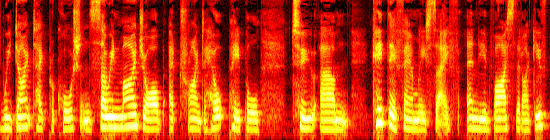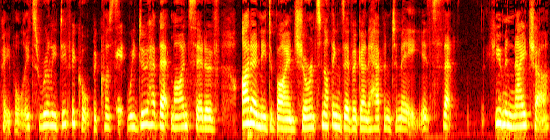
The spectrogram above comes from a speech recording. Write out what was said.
we don't take precautions. So, in my job at trying to help people to um, keep their families safe and the advice that I give people, it's really difficult because we do have that mindset of, I don't need to buy insurance, nothing's ever going to happen to me. It's that human nature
